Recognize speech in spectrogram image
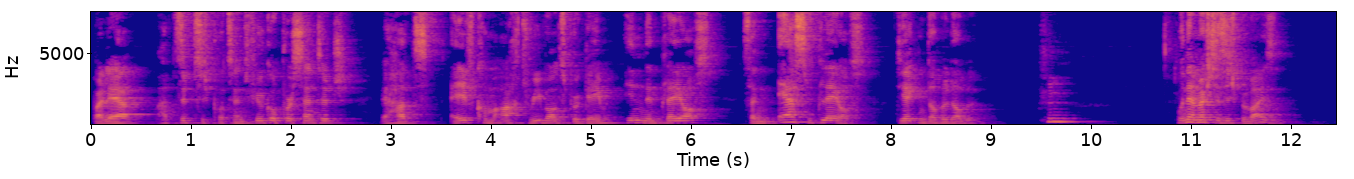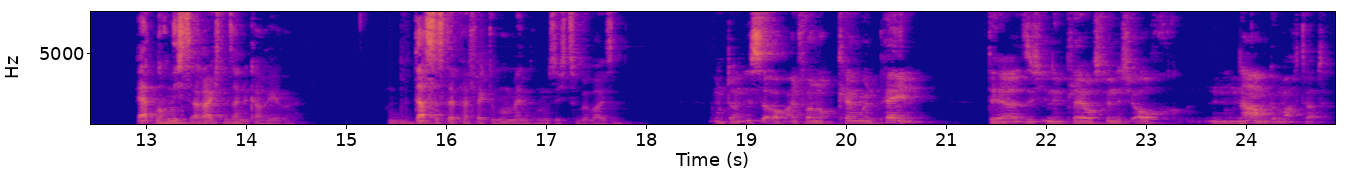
weil er hat 70% Field Goal Percentage, er hat 11,8 Rebounds per Game in den Playoffs, seinen ersten Playoffs, direkt ein Double-Double. Hm. Und er möchte sich beweisen. Er hat noch nichts erreicht in seiner Karriere. Und das ist der perfekte Moment, um sich zu beweisen. Und dann ist er auch einfach noch Cameron Payne, der sich in den Playoffs, finde ich, auch einen Namen gemacht hat.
